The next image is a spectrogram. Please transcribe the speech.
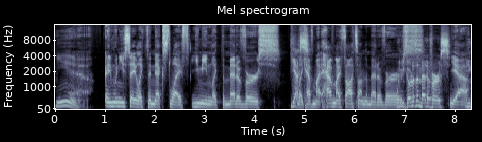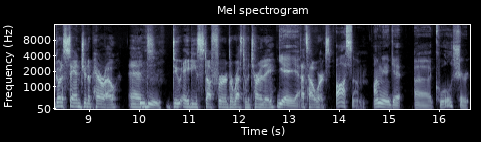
yeah. And when you say like the next life, you mean like the metaverse? Yes. Like have my have my thoughts on the metaverse. when you go to the metaverse, Yeah. you go to San Junipero and Mhm. do 80s stuff for the rest of eternity. Yeah, yeah, yeah. That's how it works. Awesome. I'm gonna get a cool shirt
